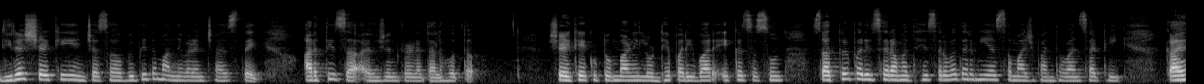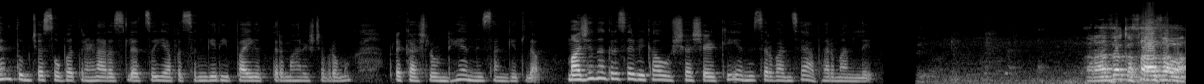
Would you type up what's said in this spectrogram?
धीरज शेळके यांच्यासह विविध मान्यवरांच्या हस्ते आरतीचं आयोजन करण्यात आलं होतं. शेळके कुटुंब आणि लोंढे परिवार एकच असून सातपूर परिसरामध्ये सर्वधर्मीय समाज बांधवांसाठी कायम तुमच्यासोबत राहणार असल्याचं या प्रसंगी रिपाई उत्तर महाराष्ट्र प्रमुख प्रकाश लोंढे यांनी सांगितलं. माजी नगरसेविका उषा शेळके यांनी सर्वांचे आभार मानले. राजा कसा असावा?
